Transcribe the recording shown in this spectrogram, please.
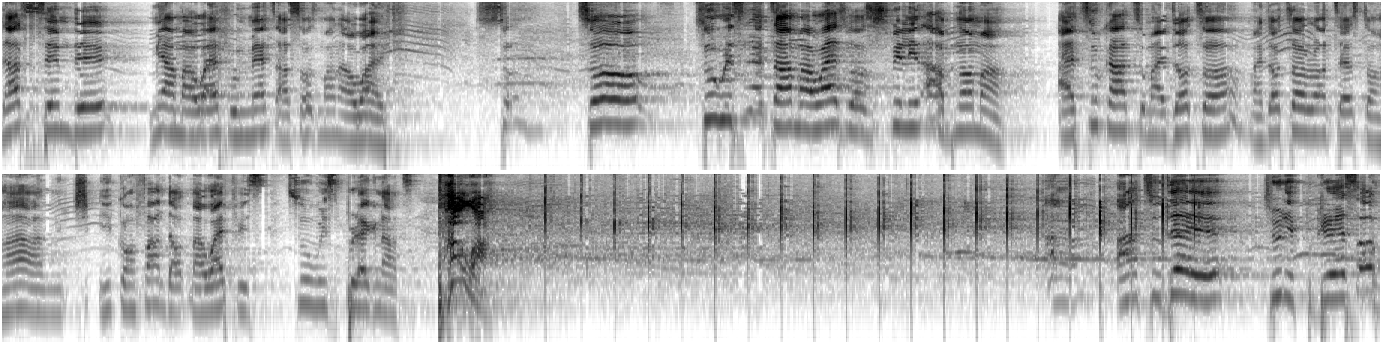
that same day, me and my wife we met as husband and wife. So, so two weeks later, my wife was feeling abnormal. I took her to my daughter. My daughter ran test on her, and she, he confirmed that my wife is two weeks pregnant. Power. And today, through the grace of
